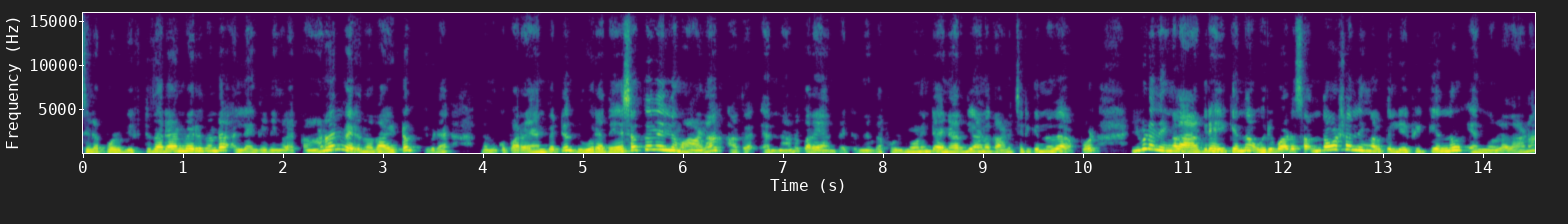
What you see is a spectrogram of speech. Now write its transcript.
ചിലപ്പോൾ ഗിഫ്റ്റ് തരാൻ വരുന്നുണ്ട് അല്ലെങ്കിൽ നിങ്ങളെ കാണാൻ വരുന്നതായിട്ടും ഇവിടെ നമുക്ക് പറയാൻ പറ്റും. ദൂരദേശത്ത് നിന്നുമാണ് അത് എന്നാണ് പറയാൻ പറ്റുന്നത്. ഇവിടെ ഫുൾ മൂണിന്റെ എനർജിയാണ് കാണിച്ചിരിക്കുന്നത്. അപ്പോൾ ഇവിടെ നിങ്ങൾ ആഗ്രഹിക്കുന്ന ഒരുപാട് സന്തോഷം നിങ്ങൾക്ക് ലഭിക്കുന്നു എന്നുള്ളതാണ്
